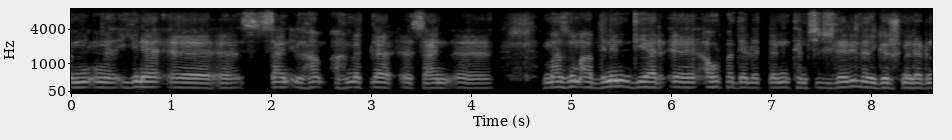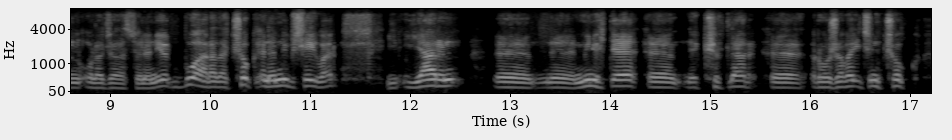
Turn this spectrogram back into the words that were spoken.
e, yine e, e, Sayın İlham Ahmet'le e, Sayın e, Mazlum Abdi'nin diğer e, Avrupa devletlerinin temsilcileriyle de görüşmelerinin olacağı söyleniyor. Bu arada çok önemli bir şey var. Yarın e, e, Münih'te e, Kürtler e, Rojava için çok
